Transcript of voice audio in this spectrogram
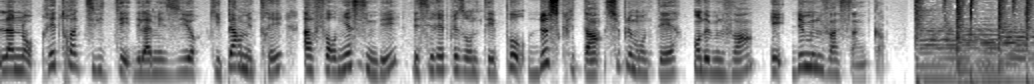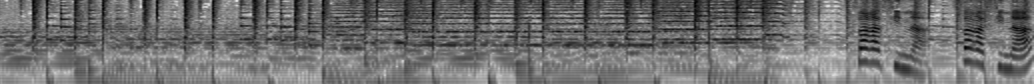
la non-rétroactivité de la mesure qui permettrait à Fort Simbe de se représenter pour deux scrutins supplémentaires en 2020 et 2025. Farafina, Farafina.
